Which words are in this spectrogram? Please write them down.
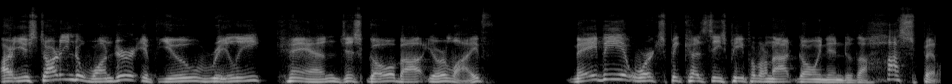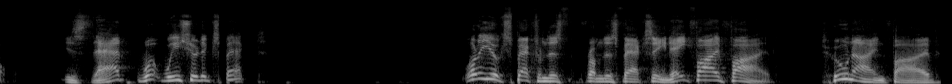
are you starting to wonder if you really can just go about your life? Maybe it works because these people are not going into the hospital. Is that what we should expect? What do you expect from this from this vaccine? 855 295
